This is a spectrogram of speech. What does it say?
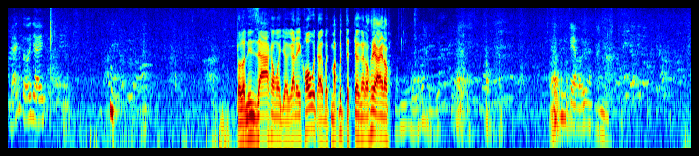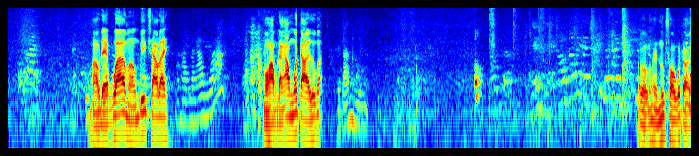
để cái tựa gì Tôi là ninja không bao giờ ra đây khó quá trời bịt mặt bịt chịch trơn rồi đâu thấy ai đâu. Màu đẹp quá mà không biết sao đây. hồng đàn ông quá Màu hồng đàn ông quá trời luôn á. Rồi cái này nước sôi quá trời.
